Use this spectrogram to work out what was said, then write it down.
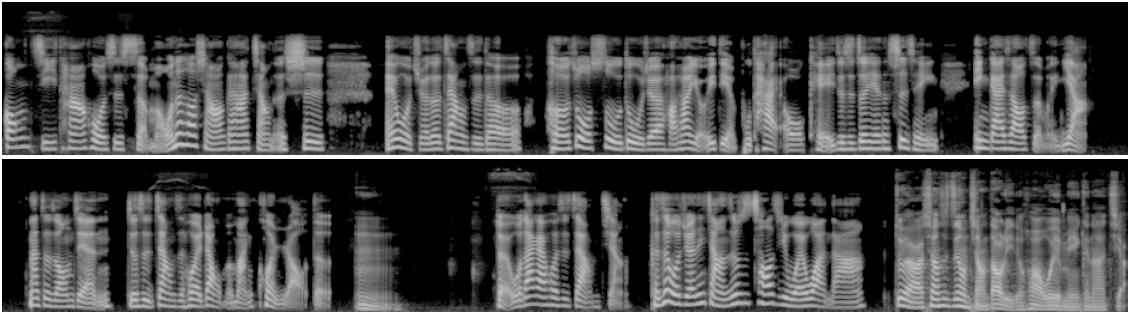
攻击他或者是什么？我那时候想要跟他讲的是，哎，我觉得这样子的合作速度，我觉得好像有一点不太 OK。就是这件事情应该是要怎么样？那这中间就是这样子会让我们蛮困扰的。嗯，对，我大概会是这样讲。可是我觉得你讲的就是超级委婉的啊。对啊，像是这种讲道理的话，我也没跟他讲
